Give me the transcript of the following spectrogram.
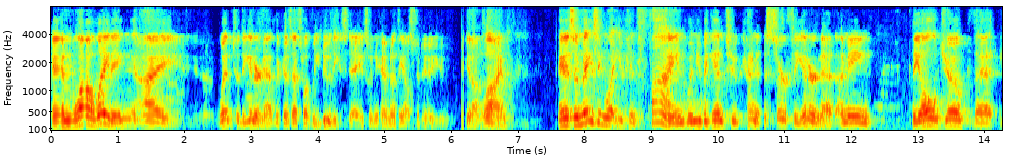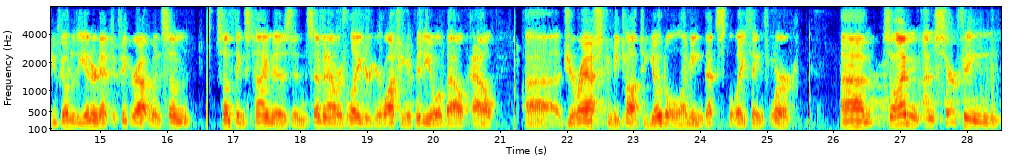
And while waiting, I went to the internet because that's what we do these days. When you have nothing else to do, you get online. And it's amazing what you can find when you begin to kind of surf the internet. I mean, the old joke that you go to the internet to figure out when some something's time is, and seven hours later you're watching a video about how uh, giraffes can be taught to yodel. I mean, that's the way things work. Um, so I'm I'm surfing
